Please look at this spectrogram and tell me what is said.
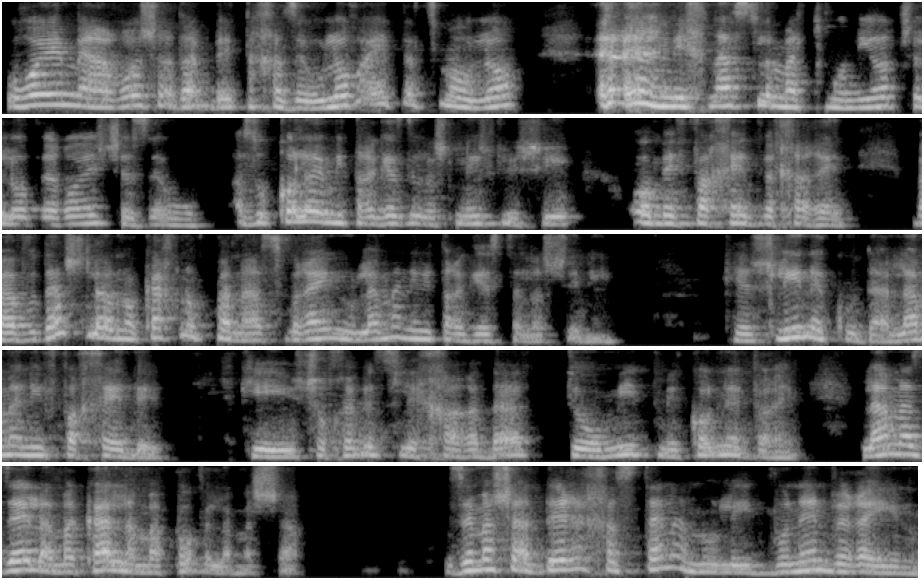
הוא רואה מהראש עד הבטח הזה, הוא לא רואה את עצמו, הוא לא נכנס למטמוניות שלו ורואה שזה הוא. אז הוא כל היום מתרגז על השני שלישי, או מפחד וחרד. בעבודה שלנו לקחנו פנס וראינו למה אני מתרגזת על השני. כי יש לי נקודה, למה אני מפחדת? כי שוכב אצלי חרדה תהומית מכל מיני דברים. למה זה, למה כאן, למה פה ולמה שם. זה מה שהדרך עשתה לנו להתבונן וראינו.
